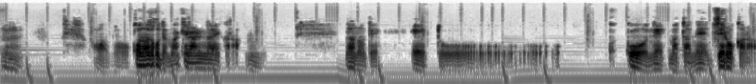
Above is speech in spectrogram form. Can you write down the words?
うん。あの、こんなとこで負けられないから、うん。なので、えっ、ー、と、ここをね、またね、0から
